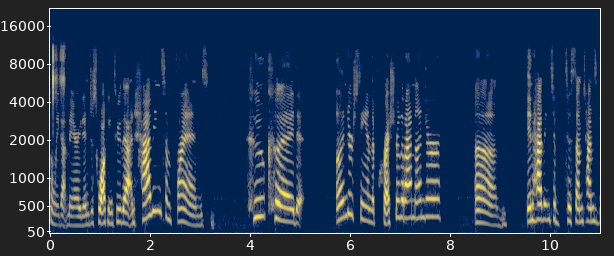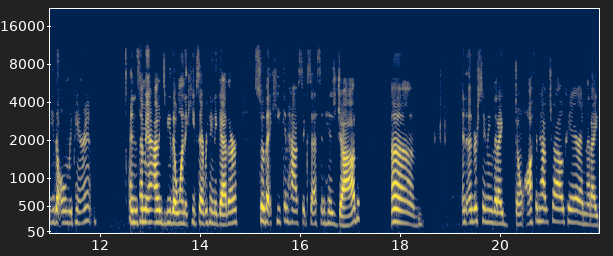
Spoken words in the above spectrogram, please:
when we got married and just walking through that and having some friends who could understand the pressure that I'm under um in having to to sometimes be the only parent and sometimes having to be the one that keeps everything together so that he can have success in his job um and understanding that I don't often have childcare and that I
